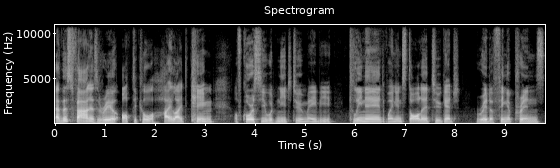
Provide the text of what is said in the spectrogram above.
And this fan is a real optical highlight king. Of course, you would need to maybe clean it when you install it to get rid of fingerprints.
